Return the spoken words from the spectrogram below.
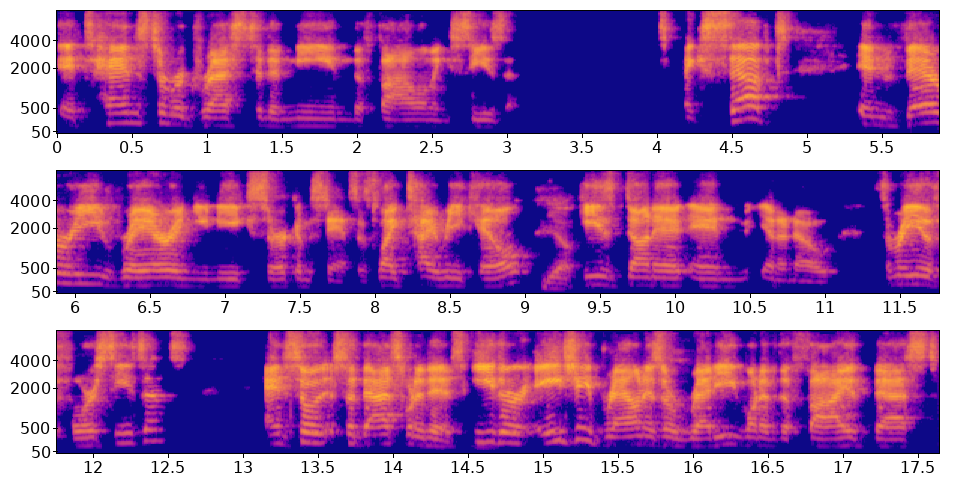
it tends to regress to the mean the following season. Except in very rare and unique circumstances like Tyreek Hill yep. he's done it in I don't know 3 of 4 seasons and so, so that's what it is. Either AJ Brown is already one of the five best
